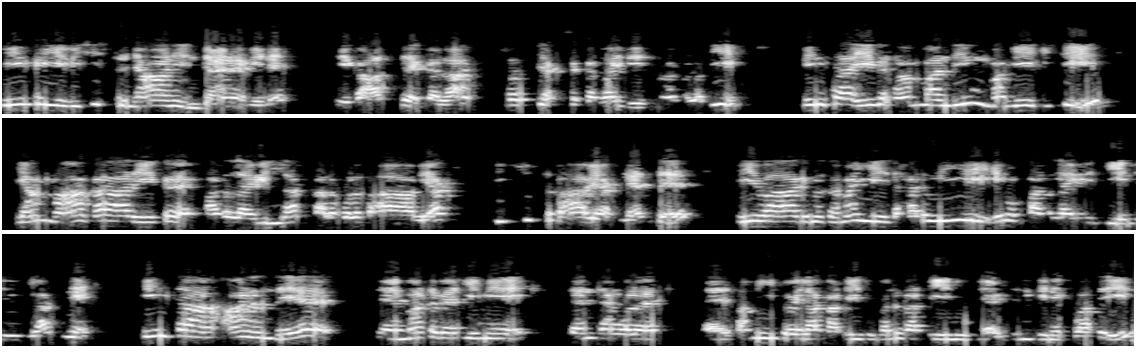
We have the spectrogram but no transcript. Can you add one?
ඒකයේ විශිෂ්ට ඥාණයෙන් දැනගෙන ඒක අත්‍යකලා ප්‍රත්‍යක්ෂ කරලා දේශනා කළා තියෙනවා. ඒ නිසා ඒක සම්බන්ධයෙන් මගේ හිතේ යම් ආකාරයක අරලවිල්ලක් කලකොල භාවයක් විචිත්ත භාවයක් නැද්ද ඒ වාගේම තමයි මේ ධර්මයේ එහෙම පටලැවිලි තියෙන විදියක් නෑ. ඒ නිසා ආනන්දය මට වැඩි මේ දැන් තන් වල සමීප වෙලා කටයුතු කරන රටේ ලෝකයේ කෙනෙක් වශයෙන්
